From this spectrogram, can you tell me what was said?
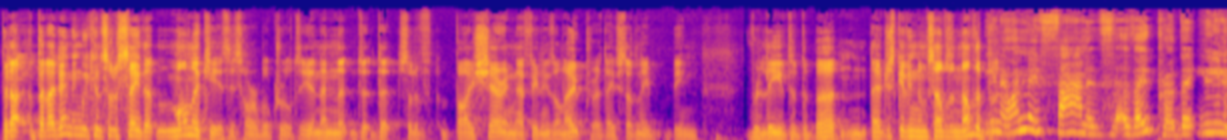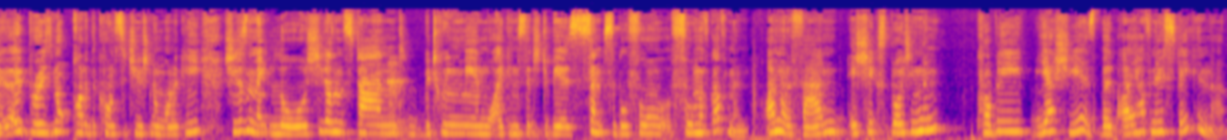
But I, but I don't think we can sort of say that monarchy is this horrible cruelty, and then that, that, that sort of by sharing their feelings on Oprah, they've suddenly been relieved of the burden. They're just giving themselves another burden. You know, I'm no fan of, of Oprah, but you, you know, Oprah is not part of the constitutional monarchy. She doesn't make laws. She doesn't stand between me and what I consider to be a sensible for, form of government. I'm not a fan. Is she exploiting them? Probably, yes, she is, but I have no stake in that.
